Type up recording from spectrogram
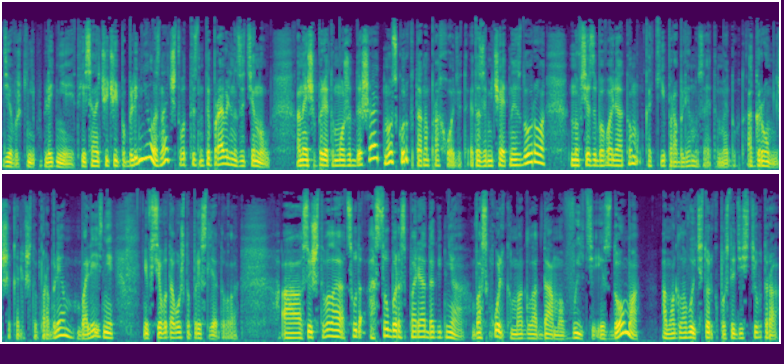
девушки не побледнеет. Если она чуть-чуть побледнела, значит, вот ты, ты правильно затянул. Она еще при этом может дышать, но сколько-то она проходит. Это замечательно и здорово, но все забывали о том, какие проблемы за этим идут. Огромнейшее количество проблем, болезней и всего того, что преследовало. А существовал отсюда особый распорядок дня. Во сколько могла дама выйти из дома, а могла выйти только после 10 утра.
